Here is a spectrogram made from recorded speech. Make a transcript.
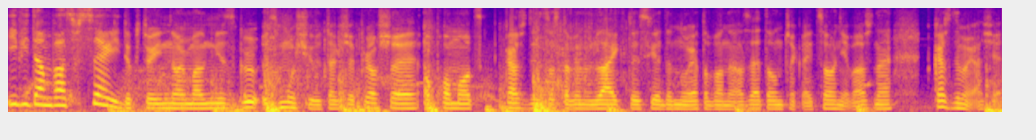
i witam was w serii, do której Norman mnie zgru- zmusił, także proszę o pomoc, każdy zostawiony like to jest jeden uratowany Azeton, czekaj co, nieważne. W każdym razie,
